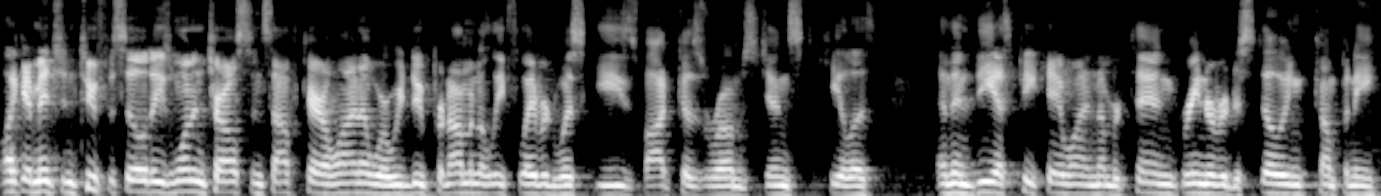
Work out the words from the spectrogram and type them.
like I mentioned, two facilities, one in Charleston, South Carolina, where we do predominantly flavored whiskeys, vodkas, rums, gins, tequilas, and then DSPKY number 10, Green River Distilling Company,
